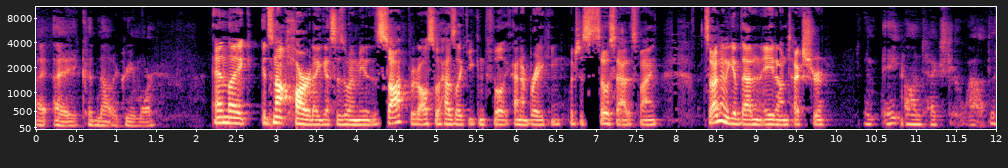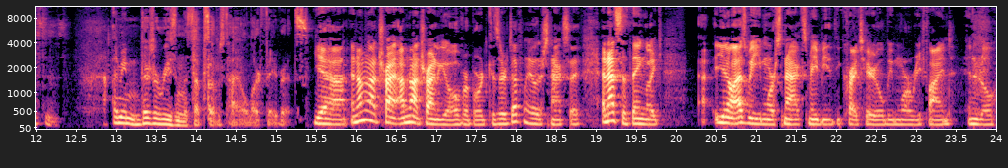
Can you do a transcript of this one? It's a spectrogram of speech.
I, I could not agree more. And like it's not hard, I guess is what I mean. It's soft, but it also has like you can feel it kind of breaking, which is so satisfying. So I'm gonna give that an eight on texture. An eight on texture. Wow, this is. I mean, there's a reason this episode is titled "Our Favorites." Yeah, and I'm not trying. I'm not trying to go overboard because there's definitely other snacks. That, and that's the thing. Like, uh, you know, as we eat more snacks, maybe the criteria will be more refined, and it'll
